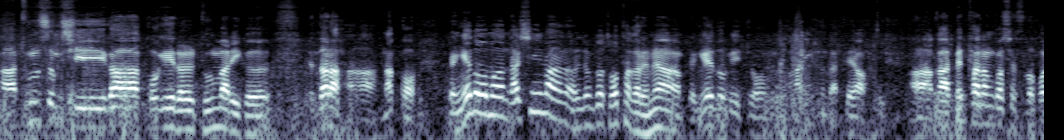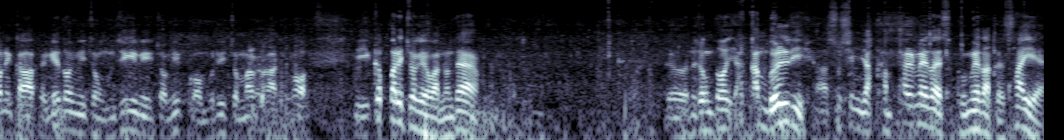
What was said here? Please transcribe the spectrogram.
아, 준성 씨가 고기를 두 마리 그 연달아 아, 낳고 병해돔은 날씨만 어느 정도 좋다 그러면 병해돔이 좀 많이 있는 것 같아요. 아, 아까 배 타는 곳에서도 보니까 병해돔이 좀 움직임이 좀 있고 물이 좀 맑아가지고 이 끝바리 쪽에 왔는데 그 어느 정도 약간 멀리 아, 수심 약 한 8m에서 9m 그 사이에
